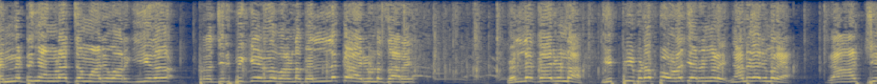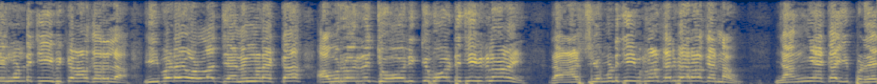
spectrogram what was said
എന്നിട്ട് ഞങ്ങളുടെ അച്ഛന്മാര് വർഗീയത പ്രചരിപ്പിക്കുകയെന്ന് പറയേണ്ട വല്ല കാര്യമുണ്ട് സാറേ? വല്ല കാര്യമുണ്ടാ? ഇപ്പൊ ഇവിടെ പോണ ജനങ്ങൾ ഞാനൊരു കാര്യം പറയാം. രാഷ്ട്രീയം കൊണ്ട് ജീവിക്കുന്ന ആൾക്കാരല്ല. ഇവിടെയുള്ള ജനങ്ങളൊക്കെ അവരവരുടെ ജോലിക്ക് പോയിട്ട് ജീവിക്കണതാണ്. രാഷ്ട്രീയം കൊണ്ട് ജീവിക്കുന്ന ആൾക്കാർ വേറെ ആൾക്കാരുണ്ടാവും. ഞങ്ങയൊക്കെ ഇപ്പോഴേ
